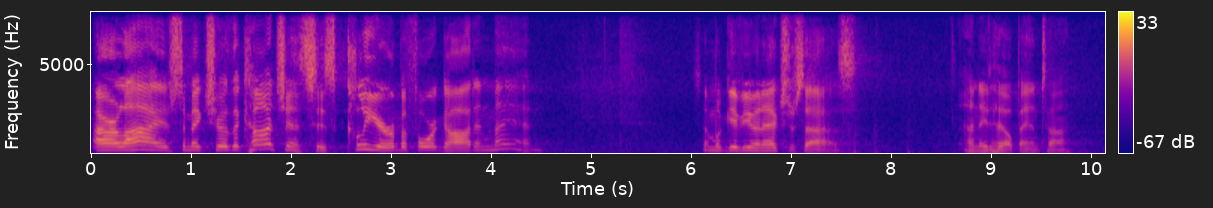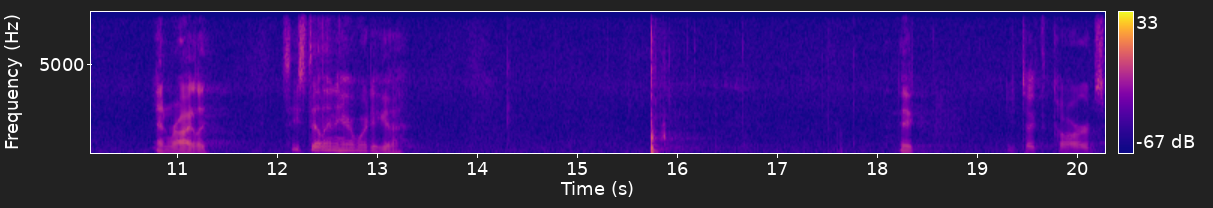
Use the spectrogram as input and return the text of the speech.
our lives to make sure the conscience is clear before God and man. So I'm going to give you an exercise. I need help, Anton. and Riley. Is he still in here? Where'd he go? Nick, you take the cards,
